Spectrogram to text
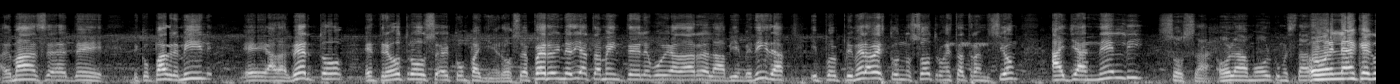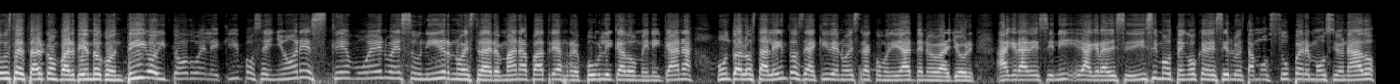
además eh, de mi compadre Mil, eh, Adalberto, entre otros eh, compañeros. Pero inmediatamente le voy a dar la bienvenida y por primera vez con nosotros en esta transmisión a Yaneli Sosa. Hola amor, ¿cómo estás? Hola, qué gusto estar compartiendo contigo y todo el equipo. Señores, qué bueno es unir nuestra hermana patria República Dominicana junto a los talentos de aquí de nuestra comunidad de Nueva York. agradecidísimo, tengo que decirlo, estamos súper emocionados,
